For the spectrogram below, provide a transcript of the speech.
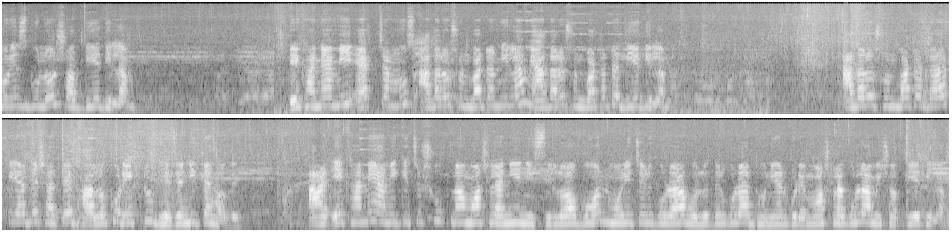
মরিচগুলো সব দিয়ে দিলাম। এখানে আমি এক চামচ আদা রসুন বাটা নিলাম। আদা রসুন বাটাটা দিয়ে দিলাম। আদা রসুন বাটাটা পেঁয়াজের সাথে ভালো করে একটু ভেজে নিতে হবে। আর এখানে আমি কিছু শুকনা মশলা নিয়ে নিছি। লবণ, মরিচের গুঁড়া, হলুদের গুঁড়া, ধনিয়ার গুঁড়ে, মশলাগুলো আমি সব দিয়ে দিলাম।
